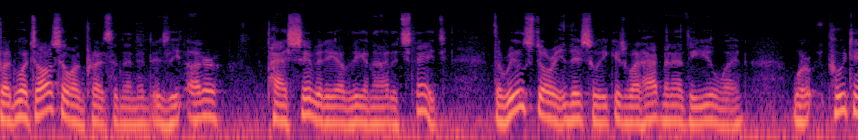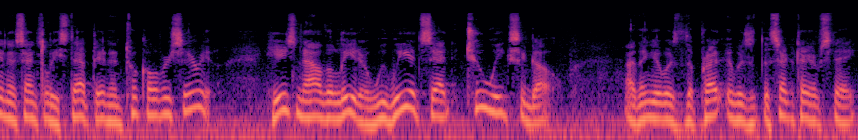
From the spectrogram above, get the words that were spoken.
But what's also unprecedented is the utter passivity of the United States. The real story this week is what happened at the UN, where Putin essentially stepped in and took over Syria. He's now the leader. We, we had said two weeks ago, I think it was the it was the Secretary of State,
